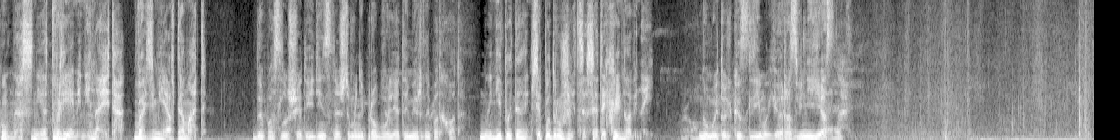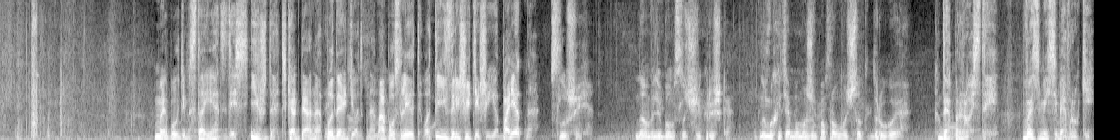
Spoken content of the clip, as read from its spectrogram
У нас нет времени на это. Возьми автомат. Да послушай, это единственное, что мы не пробовали, это мирный подход. Мы не пытаемся подружиться с этой хреновиной. Но мы только злим ее, разве не ясно? Мы будем стоять здесь и ждать, когда она подойдет к нам, а после этого ты изрешетишь ее, понятно? Слушай, нам в любом случае крышка. Но мы хотя бы можем попробовать что-то другое. Да брось ты. Возьми себя в руки.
